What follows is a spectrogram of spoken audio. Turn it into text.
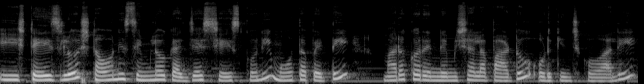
ఈ స్టేజ్లో స్టవ్ని సిమ్లోకి అడ్జస్ట్ చేసుకొని మూత పెట్టి మరొక రెండు నిమిషాల పాటు ఉడికించుకోవాలి.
